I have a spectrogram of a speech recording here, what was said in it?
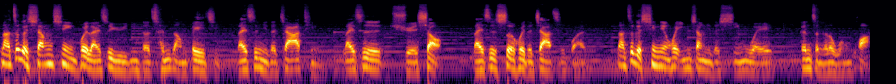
那这个相信会来自于你的成长背景，来自你的家庭，来自学校，来自社会的价值观。那这个信念会影响你的行为跟整个的文化，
